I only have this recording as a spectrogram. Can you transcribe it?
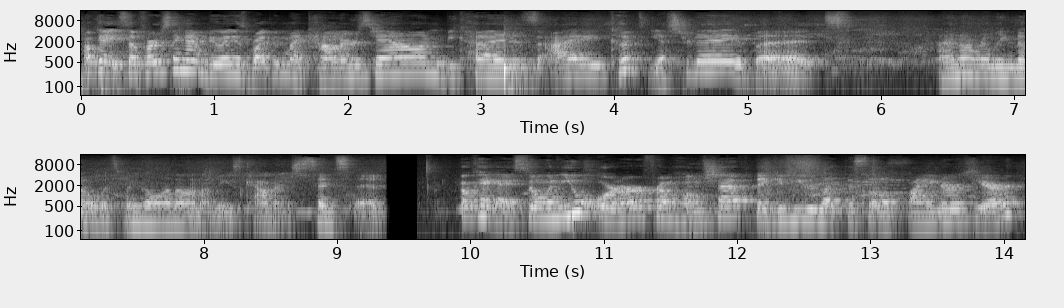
Okay, so first thing I'm doing is wiping my counters down because I cooked yesterday, but I don't really know what's been going on on these counters since then. Okay guys, so when you order from Home Chef, they give you like this little binder here.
